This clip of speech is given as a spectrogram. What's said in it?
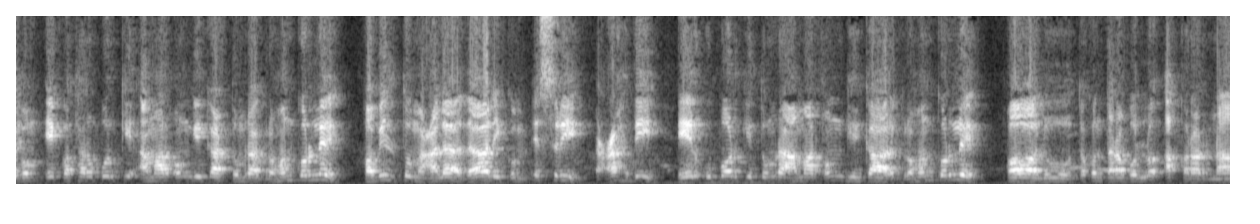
এবং এ কথার উপর কি আমার অঙ্গীকার তোমরা গ্রহণ করলে? কবিল তুম আলাদিকুম ইসরি আহদি এর উপর কি তোমরা আমার অঙ্গীকার গ্রহণ করলে? কলু তখন তারা বলল আকরার না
